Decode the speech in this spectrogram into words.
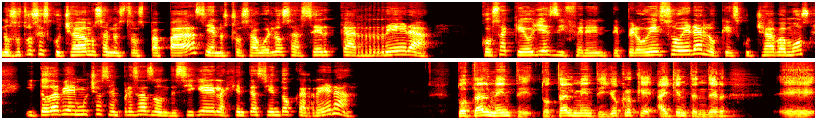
Nosotros escuchábamos a nuestros papás y a nuestros abuelos hacer carrera, cosa que hoy es diferente, pero eso era lo que escuchábamos y todavía hay muchas empresas donde sigue la gente haciendo carrera. Totalmente, totalmente. Yo creo que hay que entender, eh,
